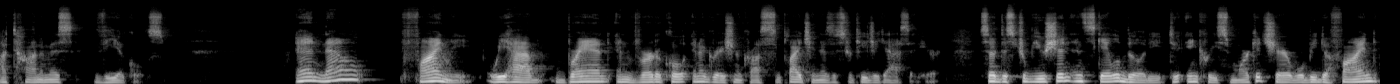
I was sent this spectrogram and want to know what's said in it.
autonomous vehicles. And now, finally, we have brand and vertical integration across the supply chain as a strategic asset here. So, distribution and scalability to increase market share will be defined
